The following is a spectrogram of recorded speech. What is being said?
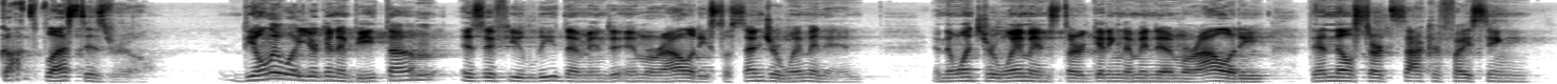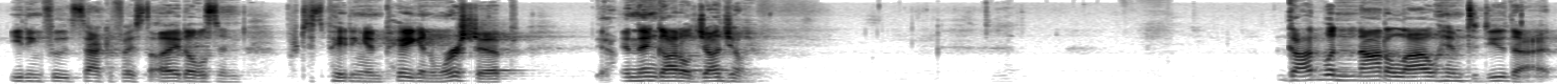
God's blessed Israel. The only way you're going to beat them is if you lead them into immorality. So send your women in. And then once your women start getting them into immorality, then they'll start sacrificing, eating food sacrificed to idols and participating in pagan worship. Yeah. And then God will judge them. God would not allow him to do that.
